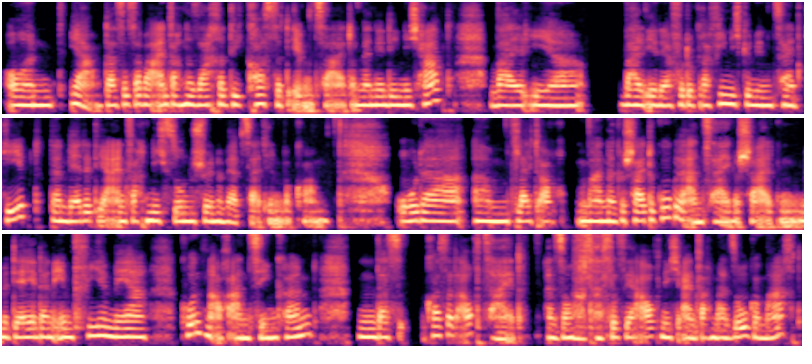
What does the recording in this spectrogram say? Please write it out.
Und ja, das ist aber einfach eine Sache, die kostet eben Zeit. Und wenn ihr die nicht habt, weil ihr weil ihr der Fotografie nicht genügend Zeit gebt, dann werdet ihr einfach nicht so eine schöne Website hinbekommen. Oder ähm, vielleicht auch mal eine gescheite Google-Anzeige schalten, mit der ihr dann eben viel mehr Kunden auch anziehen könnt. Das kostet auch Zeit. Also das ist ja auch nicht einfach mal so gemacht.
